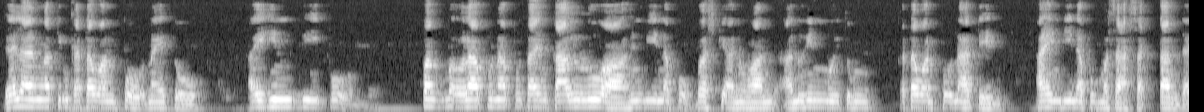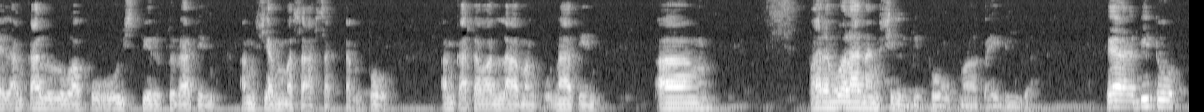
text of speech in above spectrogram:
Dahil ang ating katawan po na ito ay hindi po pag wala po na po tayong kaluluwa, hindi na po baski anuhan, anuhin mo itong katawan po natin, ay hindi na po masasaktan dahil ang kaluluwa po o espiritu natin ang siyang masasaktan po. Ang katawan lamang po natin ang parang wala nang silbi po mga kaibigan. Kaya dito,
